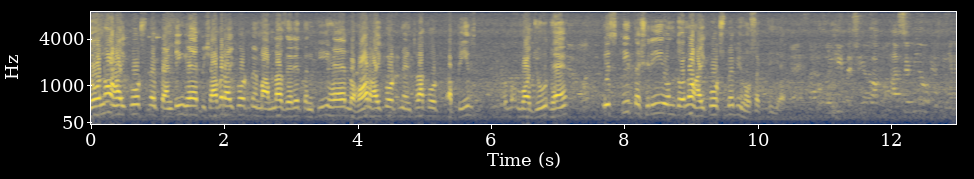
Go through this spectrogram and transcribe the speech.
दोनों हाई कोर्ट्स में पेंडिंग है। पिशावर हाई कोर्ट में मामला जेर तनकी है। लाहौर हाई कोर्ट में इंट्रा कोर्ट अपील मौजूद हैं। इसकी तशरी उन दोनों हाई कोर्ट्स में भी हो सकती है तो तो आप मुतासर नहीं होंगे तीन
